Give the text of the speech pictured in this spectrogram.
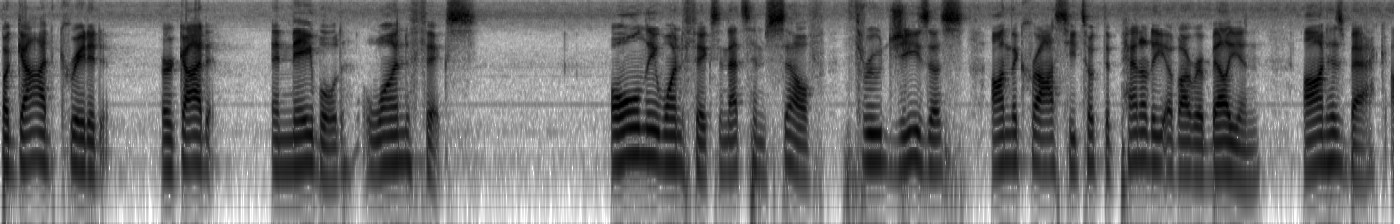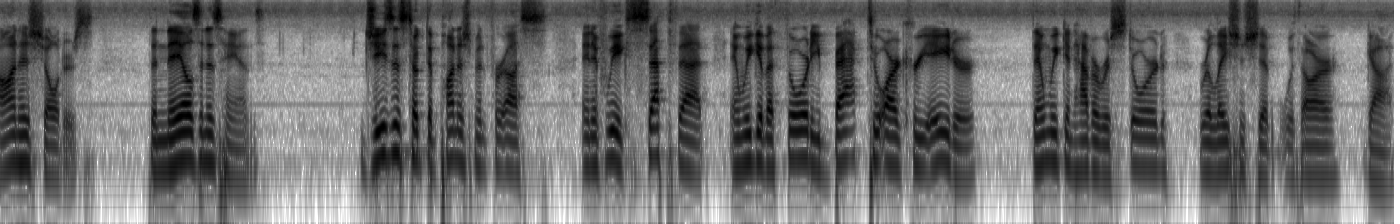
But God created, or God enabled one fix. Only one fix, and that's Himself. Through Jesus on the cross, He took the penalty of our rebellion on His back, on His shoulders, the nails in His hands. Jesus took the punishment for us. And if we accept that and we give authority back to our Creator, then we can have a restored relationship with our God.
